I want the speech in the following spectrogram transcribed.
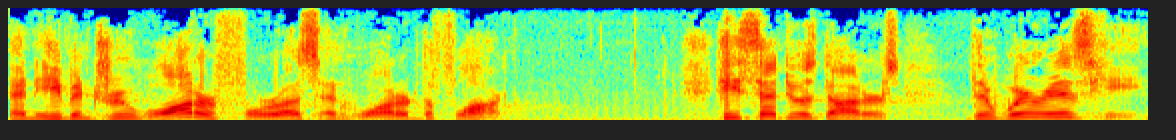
and even drew water for us and watered the flock. He said to his daughters, Then where is he?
